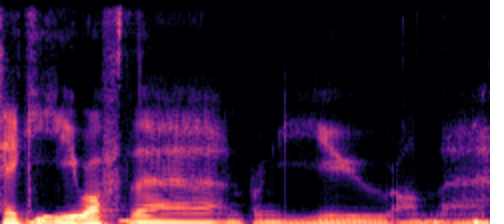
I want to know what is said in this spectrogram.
Take you off there and bring you on there.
